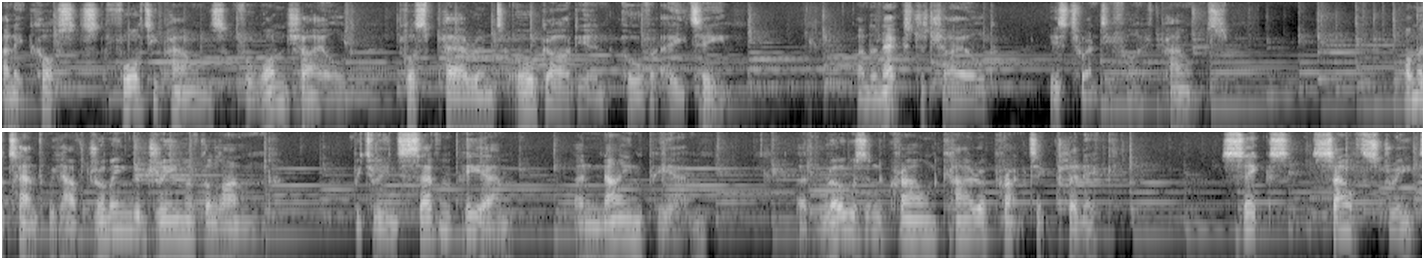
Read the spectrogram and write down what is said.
and it costs £40 for one child plus parent or guardian over 18 and an extra child is £25. On the 10th, we have Drumming the Dream of the Land between 7pm and 9pm at Rose and Crown Chiropractic Clinic, 6 South Street,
